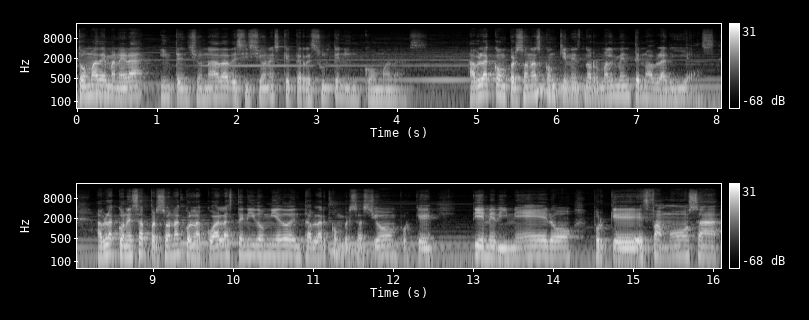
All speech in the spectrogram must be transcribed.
Toma de manera intencionada decisiones que te resulten incómodas. Habla con personas con quienes normalmente no hablarías. Habla con esa persona con la cual has tenido miedo de entablar conversación porque tiene dinero, porque es famosa,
